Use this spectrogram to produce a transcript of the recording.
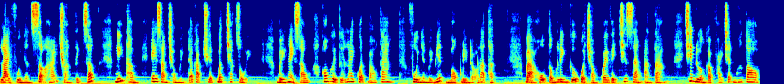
Lai phu nhân sợ hãi choàng tỉnh giấc, nghĩ thầm e rằng chồng mình đã gặp chuyện bất chắc rồi. Mấy ngày sau, có người tới Lai quận báo tang, phu nhân mới biết mộng đến đó là thật. Bà hộ tống linh cữu của chồng quay về Chiết Giang an táng. trên đường gặp phải trận mưa to,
